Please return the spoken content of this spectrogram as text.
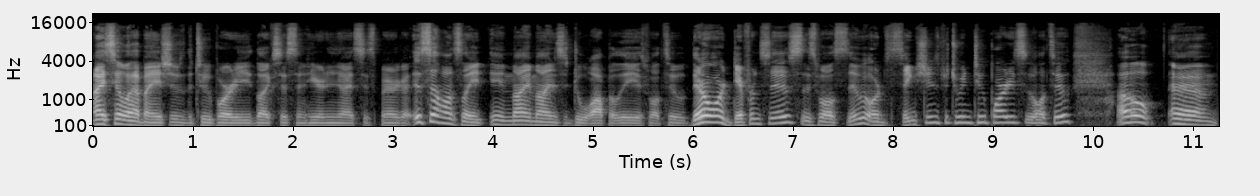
I still have my issues with the two party like system here in the United States of America. It's honestly, in my mind, it's a duopoly as well too. There are differences as well too, or distinctions between two parties as well too. Oh, um,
